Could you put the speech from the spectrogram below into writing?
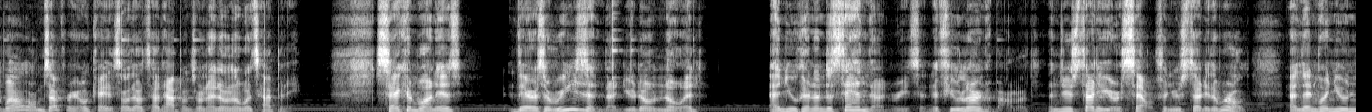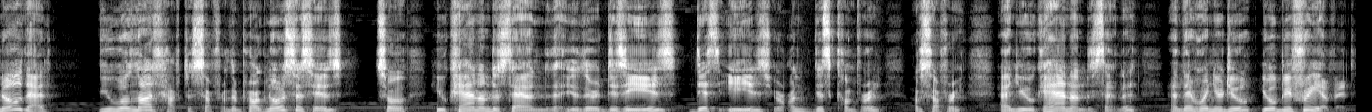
well, I'm suffering. Okay, so that's what happens when I don't know what's happening. Second one is there's a reason that you don't know it, and you can understand that reason if you learn about it and you study yourself and you study the world. And then when you know that, you will not have to suffer. The prognosis is so you can understand their disease, disease, your discomfort of suffering, and you can understand it. And then when you do, you'll be free of it.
